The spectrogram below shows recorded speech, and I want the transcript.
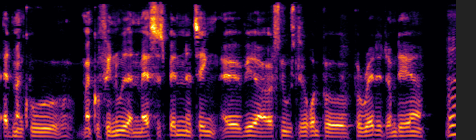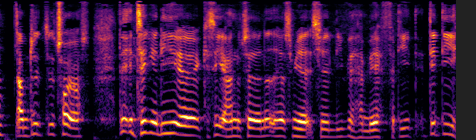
at man kunne, man kunne finde ud af en masse spændende ting øh, ved at snuse lidt rundt på, på Reddit om det her. Mm, jamen det, det tror jeg også. Det er en ting, jeg lige øh, kan se, jeg har noteret ned her, som jeg, jeg lige vil have med, fordi det de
